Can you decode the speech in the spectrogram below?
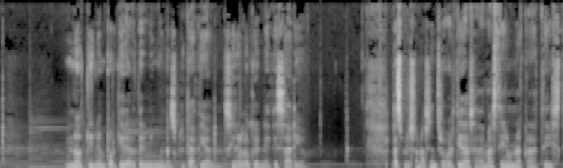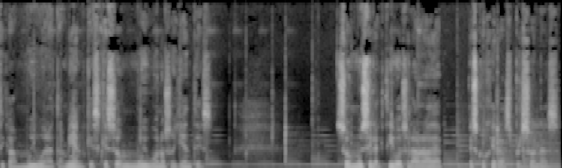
no tienen por qué darte ninguna explicación, sino lo que es necesario. Las personas introvertidas además tienen una característica muy buena también, que es que son muy buenos oyentes. Son muy selectivos a la hora de escoger a las personas.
